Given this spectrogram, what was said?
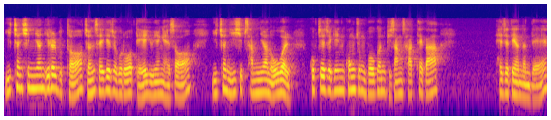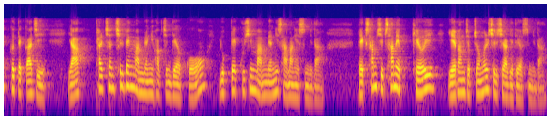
2010년 1월부터 전 세계적으로 대유행해서 2023년 5월 국제적인 공중보건 비상사태가 해제되었는데 그때까지 약 8,700만 명이 확진되었고 690만 명이 사망했습니다. 133회 의 예방접종을 실시하게 되었습니다.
